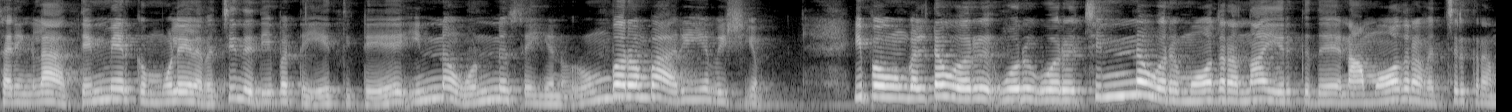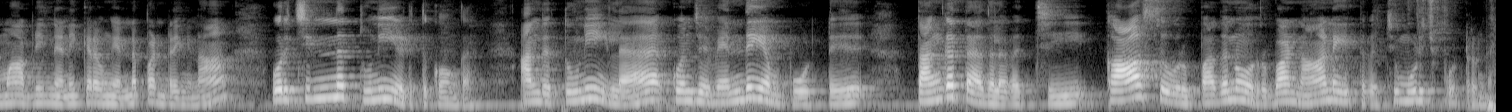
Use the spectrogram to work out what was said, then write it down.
சரிங்களா? தென்மேற்கு மூலையில் வச்சு இந்த தீபத்தை ஏற்றிட்டு இன்னும் ஒன்று செய்யணும். ரொம்ப ரொம்ப அரிய விஷயம். இப்போ உங்கள்கிட்ட ஒரு ஒரு ஒரு சின்ன ஒரு மோதிரம் தான் இருக்குது. நான் மோதிரம் வச்சுருக்கிறேம்மா அப்படின்னு நினைக்கிறவங்க என்ன பண்ணுறீங்கன்னா ஒரு சின்ன துணி எடுத்துக்கோங்க. அந்த துணியில் கொஞ்சம் வெந்தயம் போட்டு தங்கத்தை அதில் வச்சு காசு ஒரு பதினோரு ரூபாய் நாணயத்தை வச்சு முடிச்சு போட்டுருங்க.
